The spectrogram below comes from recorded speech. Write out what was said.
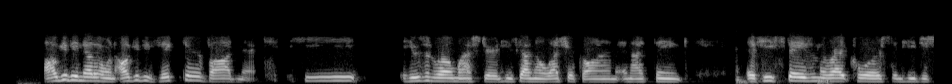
I'll give you another one. I'll give you Victor Vodnik. He he was in Rome last year, and he's got an electric arm. And I think if he stays in the right course and he just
